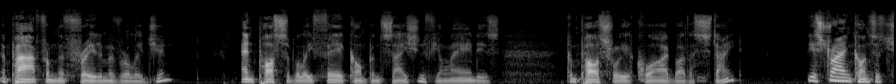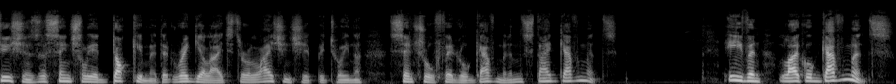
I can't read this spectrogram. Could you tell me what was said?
apart from the freedom of religion and possibly fair compensation if your land is compulsorily acquired by the state. The Australian Constitution is essentially a document that regulates the relationship between the central federal government and the state governments. Even local governments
